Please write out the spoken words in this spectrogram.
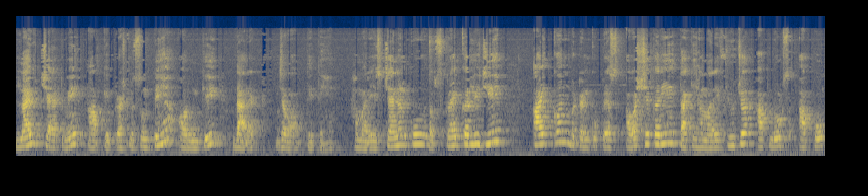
लाइव चैट में आपके प्रश्न सुनते हैं और उनके डायरेक्ट जवाब देते हैं। हमारे इस चैनल को सब्सक्राइब कर लीजिए। आइकॉन बटन को प्रेस अवश्य करिए ताकि हमारे फ्यूचर अपलोड्स आपको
